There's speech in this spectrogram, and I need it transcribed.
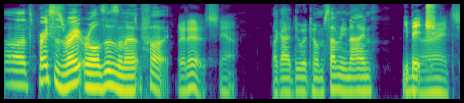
uh it's price is right rules isn't it fuck it is. Yeah. i gotta do it to him 79 You bitch. All right.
